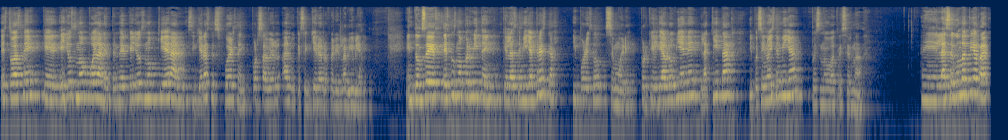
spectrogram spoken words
esto hace que ellos no puedan entender, que ellos no quieran, ni siquiera se esfuercen por saber a lo que se quiere referir la Biblia. Entonces, estos no permiten que la semilla crezca y por eso se muere, porque el diablo viene, la quita y pues si no hay semilla, pues no va a crecer nada. Eh, la segunda tierra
